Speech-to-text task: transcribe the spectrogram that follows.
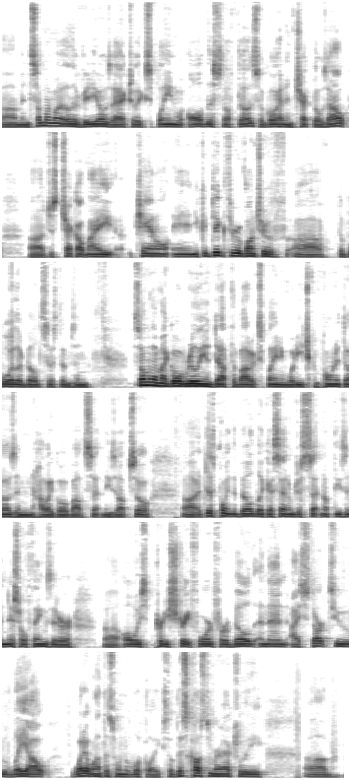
Um, in some of my other videos, I actually explain what all this stuff does. So go ahead and check those out. Uh, just check out my channel and you could dig through a bunch of uh, the boiler build systems and some of them I go really in depth about explaining what each component does and how I go about setting these up. So uh, at this point in the build, like I said, I'm just setting up these initial things that are uh, always pretty straightforward for a build. And then I start to lay out what I want this one to look like. So this customer actually um,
